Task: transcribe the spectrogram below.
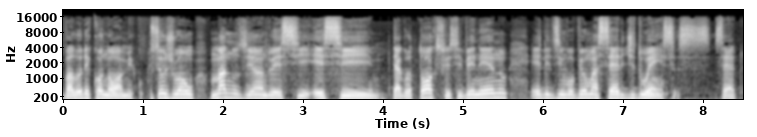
valor econômico. O seu João, manuseando esse, esse agrotóxico, esse veneno, ele desenvolveu uma série de doenças, certo?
